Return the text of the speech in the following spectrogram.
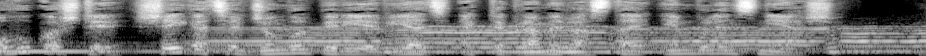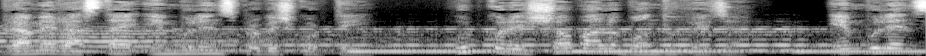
বহু কষ্টে সেই গাছের জঙ্গল পেরিয়ে রিয়াজ একটা গ্রামের রাস্তায় অ্যাম্বুলেন্স নিয়ে আসে। গ্রামের রাস্তায় অ্যাম্বুলেন্স প্রবেশ করতেই হুট করে সব আলো বন্ধ হয়ে যায়। অ্যাম্বুলেন্স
